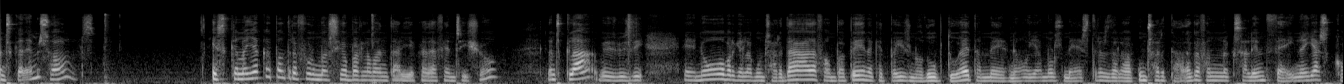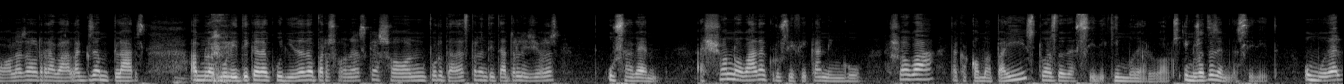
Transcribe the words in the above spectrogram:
Ens quedem sols. És que no hi ha cap altra formació parlamentària que defensi això. Doncs clar, vull dir, eh, no, perquè la concertada fa un paper en aquest país, no dubto, eh, també, no, hi ha molts mestres de la concertada que fan una excel·lent feina, hi ha escoles al Raval exemplars amb la política d'acollida de persones que són portades per entitats religioses, ho sabem. Això no va de crucificar ningú, això va de que com a país tu has de decidir quin model vols, i nosaltres hem decidit, un model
